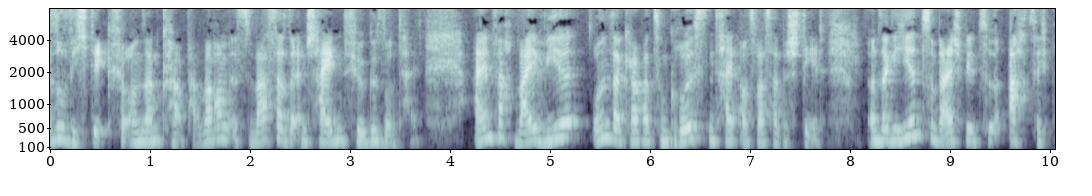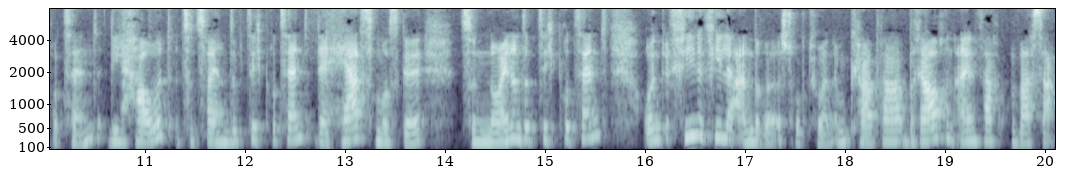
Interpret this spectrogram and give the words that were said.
so wichtig für unseren Körper? Warum ist Wasser so entscheidend für Gesundheit? Einfach weil wir, unser Körper zum größten Teil aus Wasser besteht. Unser Gehirn zum Beispiel zu 80 Prozent, die Haut zu 72 Prozent, der Herzmuskel zu 79 Prozent und viele, viele andere Strukturen im Körper brauchen einfach Wasser.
